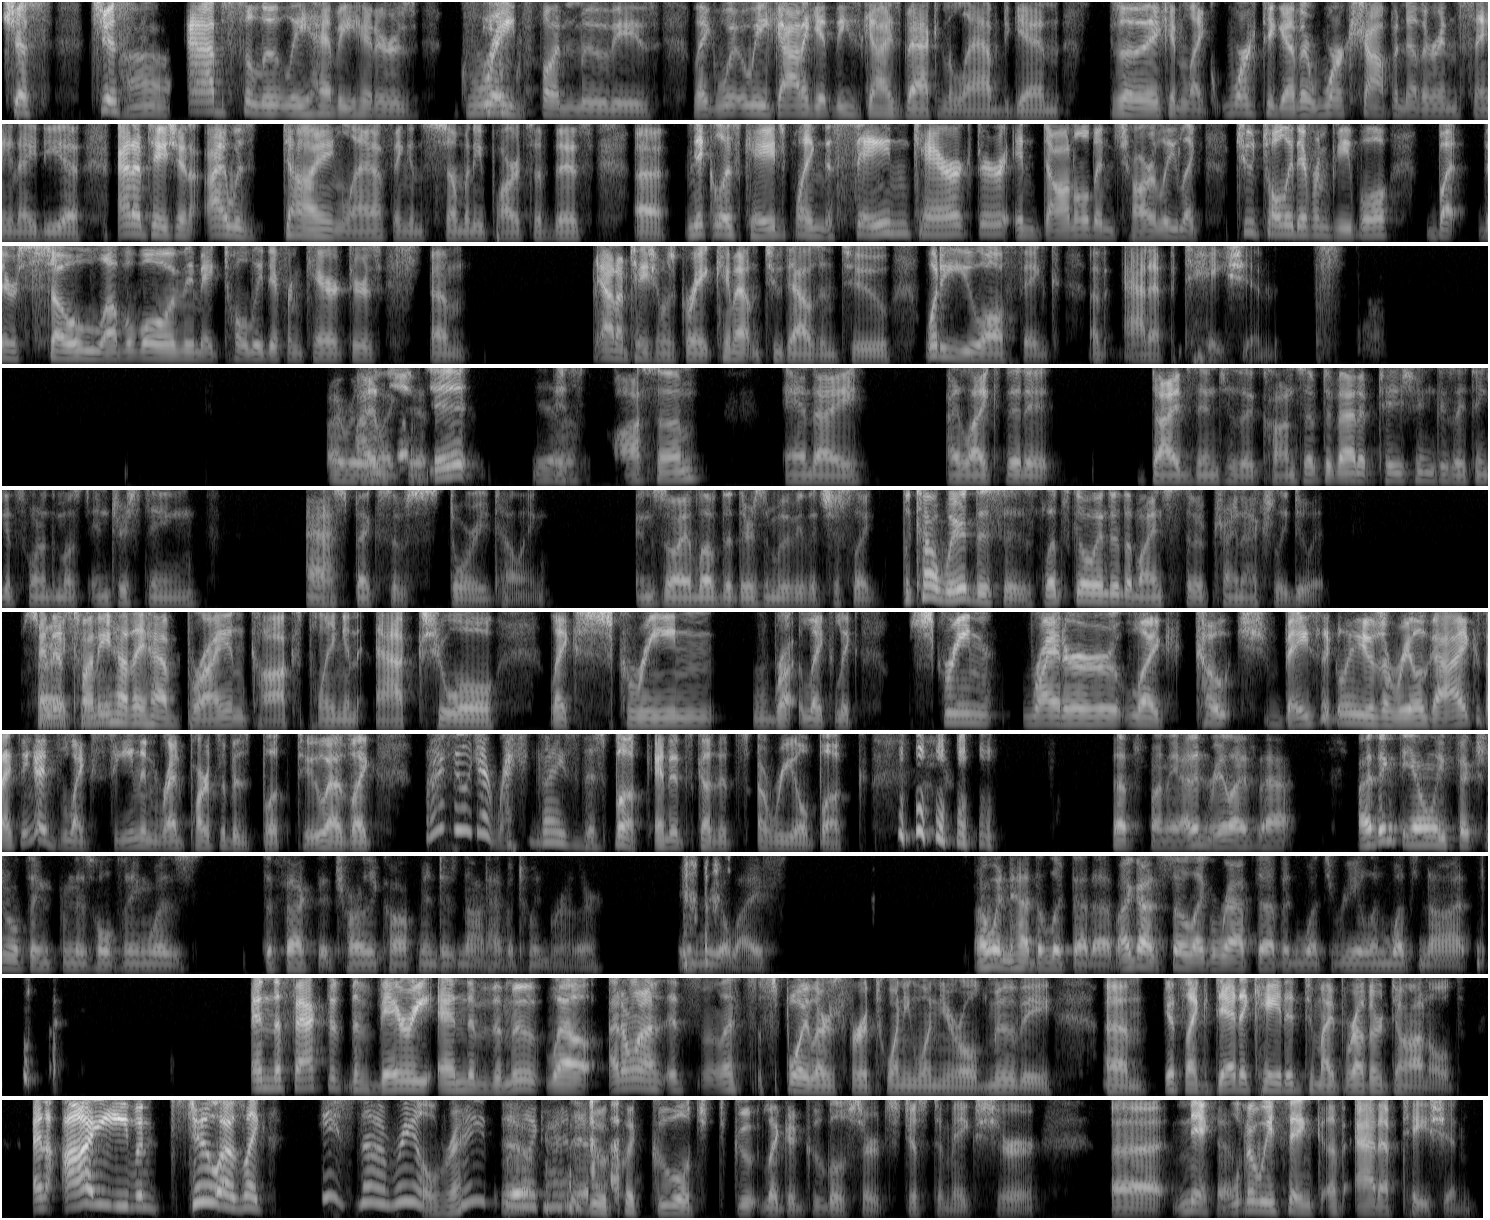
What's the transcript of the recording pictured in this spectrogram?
just just absolutely heavy hitters great fun movies like we, we got to get these guys back in the lab again so they can like work together, workshop another insane idea. Adaptation, I was dying laughing in so many parts of this. Uh Nicolas Cage playing the same character in Donald and Charlie, like two totally different people, but they're so lovable and they make totally different characters. Um adaptation was great, came out in 2002. What do you all think of adaptation? I really I loved it. it. Yeah. It's awesome and i i like that it dives into the concept of adaptation because i think it's one of the most interesting aspects of storytelling and so i love that there's a movie that's just like look how weird this is let's go into the mindset of trying to actually do it Sorry, and it's funny how they have brian cox playing an actual like screen like like screen writer like coach basically who's a real guy. Because i think i've like seen and read parts of his book too. I was like but i feel like i recognize this book. And it's because it's a real book. That's funny. I didn't realize that. I think the only fictional thing from this whole thing was the fact that charlie kaufman does not have a twin brother in real life i wouldn't have had to look that up. I got so like wrapped up in what's real and what's not. And the fact that the very end of the movie well i don't want to it's that's spoilers for a 21 year old movie. Um it's like dedicated to my brother donald. And i even too i was like he's not real right? Yeah. like i had to do a quick google like a google search just to make sure. Uh nick yeah. what do we think of adaptation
